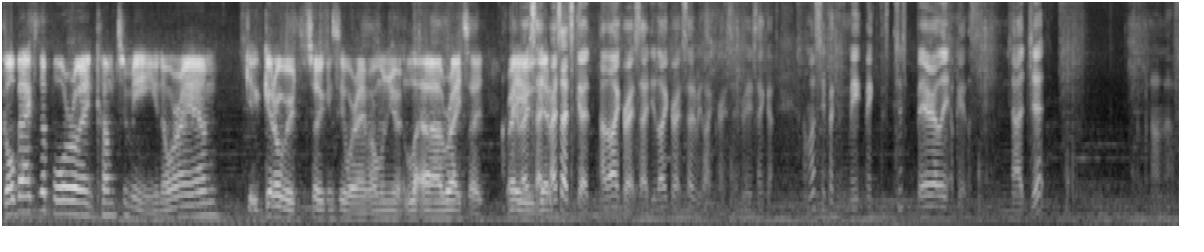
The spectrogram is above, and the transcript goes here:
Go back to the portal and come to me. You know where I am? Get, get over it so you can see where I am. I'm on your uh, right side. Okay, right you side. Right side's good. I like right side. You like right side? We like right side. Right side. Go. I'm gonna see if I can make make this just barely. Okay, let's nudge it. Not enough.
